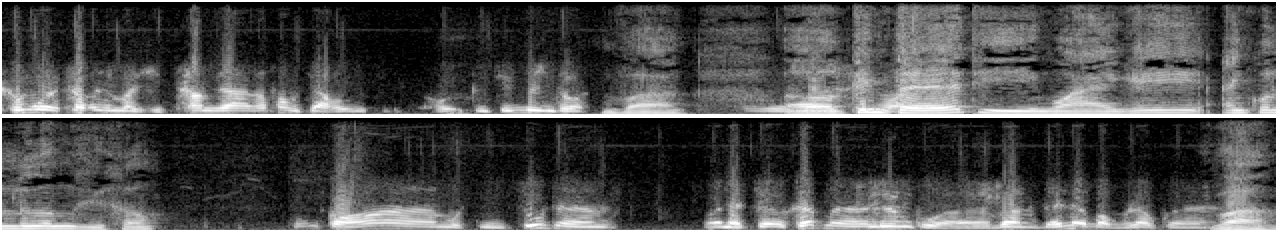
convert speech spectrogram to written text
không hội thơ nhưng mà chỉ tham gia các phong trào hội, hội cựu chiến binh thôi. Vâng. Ờ, kinh tế thì ngoài cái anh có lương gì không? Cũng có một chút ờ, gọi là trợ cấp ờ, lương của vâng đấy là bổng lộc ờ, vâng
